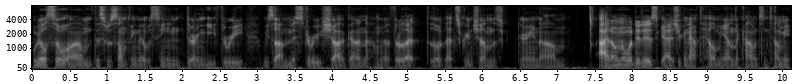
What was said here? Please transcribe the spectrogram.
We also um this was something that was seen during E3. We saw a mystery shotgun. I'm gonna throw that that screenshot on the screen. Um I don't know what it is, guys. You're gonna have to help me out in the comments and tell me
